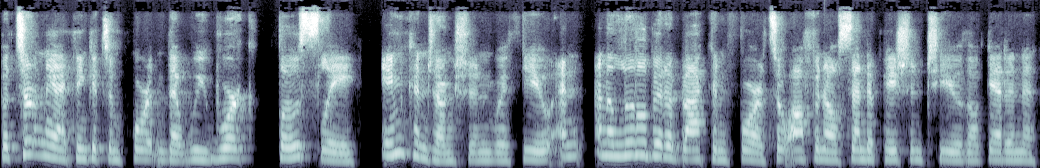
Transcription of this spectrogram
But certainly, I think it's important that we work closely in conjunction with you and, and a little bit of back and forth. So often I'll send a patient to you, they'll get in a,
